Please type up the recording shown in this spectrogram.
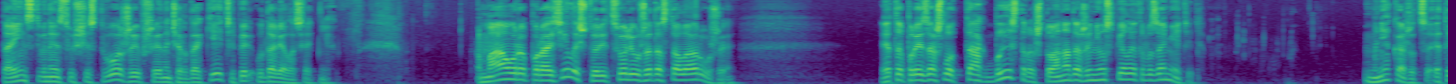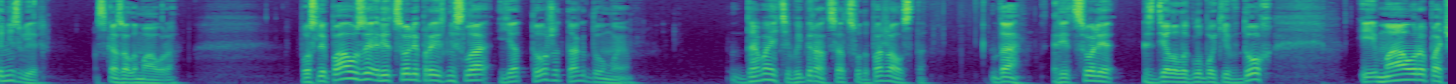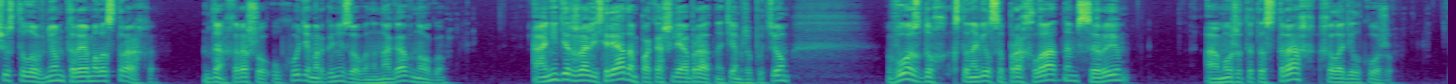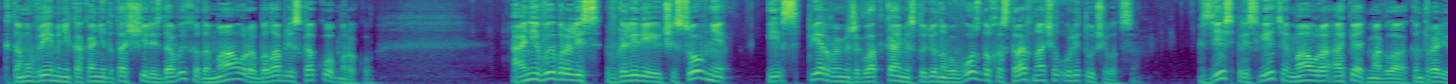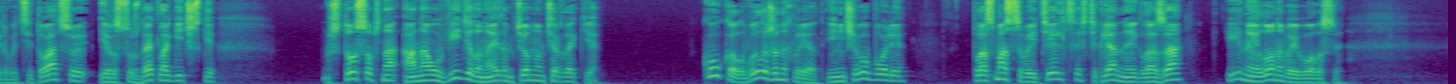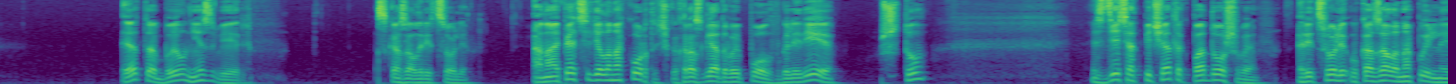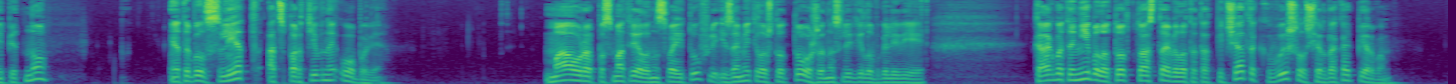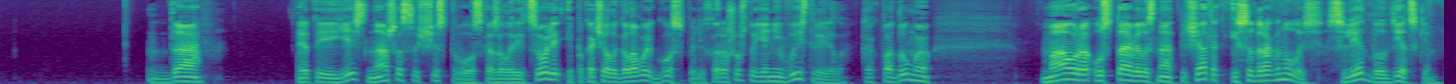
таинственное существо, жившее на чердаке, теперь удалялось от них. Маура поразилась, что Рицоли уже достала оружие. Это произошло так быстро, что она даже не успела этого заметить. «Мне кажется, это не зверь», — сказала Маура. После паузы Рицоли произнесла «Я тоже так думаю». «Давайте выбираться отсюда, пожалуйста». «Да», — Рицоли сделала глубокий вдох, и Маура почувствовала в нем тремоло страха. «Да, хорошо, уходим организованно, нога в ногу». Они держались рядом, пока шли обратно тем же путем. Воздух становился прохладным, сырым, а может, это страх холодил кожу? К тому времени, как они дотащились до выхода, Маура была близка к обмороку. Они выбрались в галерею часовни, и с первыми же глотками студеного воздуха страх начал улетучиваться. Здесь, при свете, Маура опять могла контролировать ситуацию и рассуждать логически. Что, собственно, она увидела на этом темном чердаке? Кукол, выложенных в ряд, и ничего более. Пластмассовые тельца, стеклянные глаза и нейлоновые волосы — «Это был не зверь», — сказал Рицоли. Она опять сидела на корточках, разглядывая пол в галерее. «Что?» «Здесь отпечаток подошвы». Рицоли указала на пыльное пятно. Это был след от спортивной обуви. Маура посмотрела на свои туфли и заметила, что тоже наследила в галерее. Как бы то ни было, тот, кто оставил этот отпечаток, вышел с чердака первым. «Да, это и есть наше существо», — сказала Рицоли и покачала головой. «Господи, хорошо, что я не выстрелила. Как подумаю...» Маура уставилась на отпечаток и содрогнулась. След был детским.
